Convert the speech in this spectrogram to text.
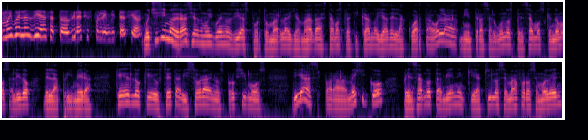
Muy buenos días a todos. Gracias por la invitación. Muchísimas gracias. Muy buenos días por tomar la llamada. Estamos platicando ya de la cuarta ola, mientras algunos pensamos que no hemos salido de la primera. ¿Qué es lo que usted avisora en los próximos días para México, pensando también en que aquí los semáforos se mueven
